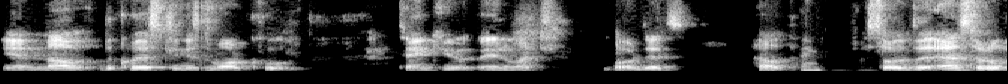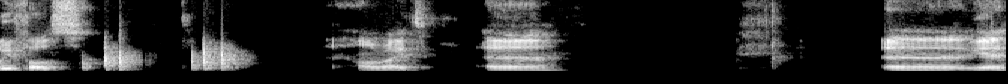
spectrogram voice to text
Yeah. Now the question is more cool. Thank you very much for that help. So the answer will be false. All right. Uh, uh, yeah.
